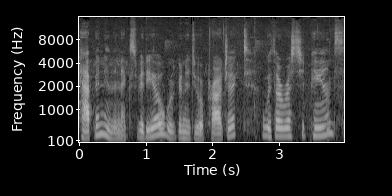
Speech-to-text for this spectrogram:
happen in the next video. We're going to do a project with our rusted pans.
